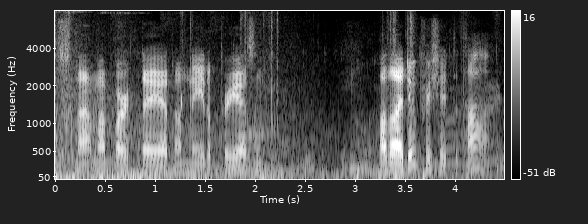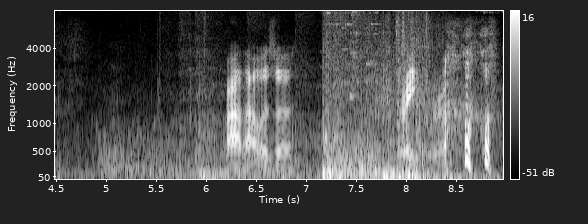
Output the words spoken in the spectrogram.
It's not my birthday. I don't need a present. Although I do appreciate the talk. Wow, that was a great throw.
